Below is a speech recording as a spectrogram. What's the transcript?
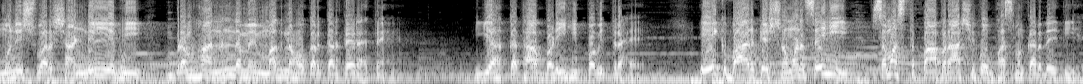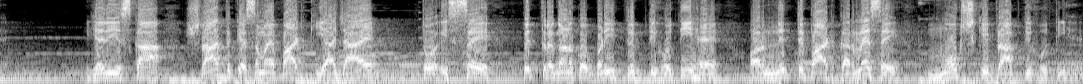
मुनीश्वर शांडिल्य भी ब्रह्मानंद में मग्न होकर करते रहते हैं। यह कथा बड़ी ही पवित्र है। एक बार के श्रवण से ही समस्त पाप राशि को भस्म कर देती है। यदि इसका श्राद्ध के समय पाठ किया जाए तो इससे पितृगण को बड़ी तृप्ति होती है और नित्य पाठ करने से मोक्ष की प्राप्ति होती है।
